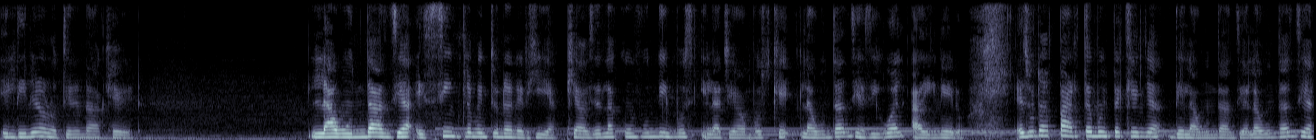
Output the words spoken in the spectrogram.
El dinero no tiene nada que ver. La abundancia es simplemente una energía que a veces la confundimos y la llevamos que la abundancia es igual a dinero. Es una parte muy pequeña de la abundancia. La abundancia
